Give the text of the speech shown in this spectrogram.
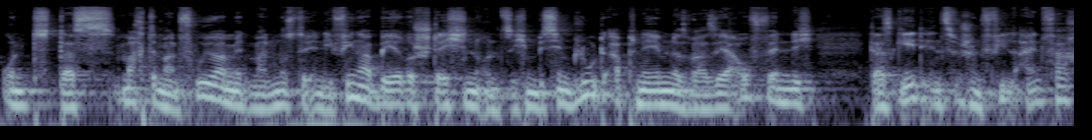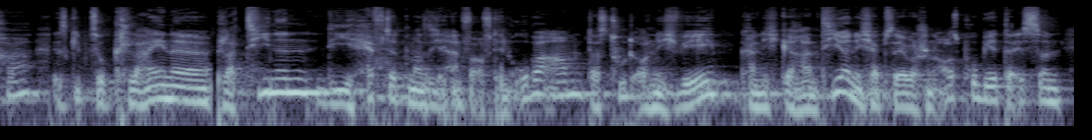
Und das machte man früher mit, man musste in die Fingerbeere stechen und sich ein bisschen Blut abnehmen. Das war sehr aufwendig. Das geht inzwischen viel einfacher. Es gibt so kleine Platinen, die heftet man sich einfach auf den Oberarm. Das tut auch nicht weh, kann ich garantieren. Ich habe selber schon ausprobiert. Da ist so ein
